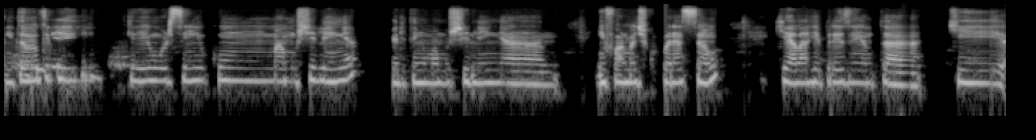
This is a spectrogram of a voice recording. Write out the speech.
Então eu criei, criei um ursinho com uma mochilinha, ele tem uma mochilinha em forma de coração, que ela representa que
